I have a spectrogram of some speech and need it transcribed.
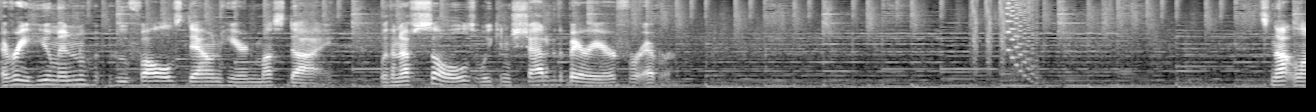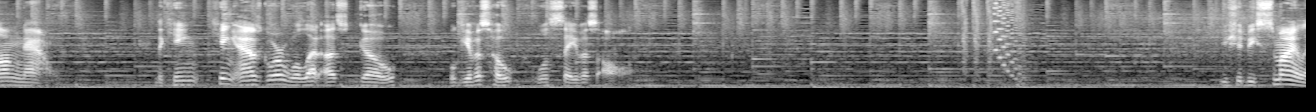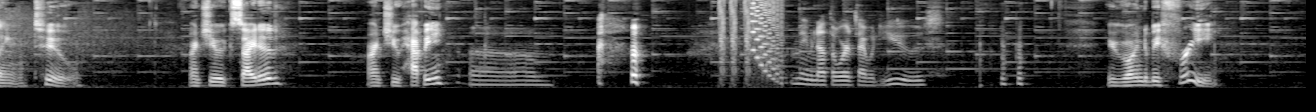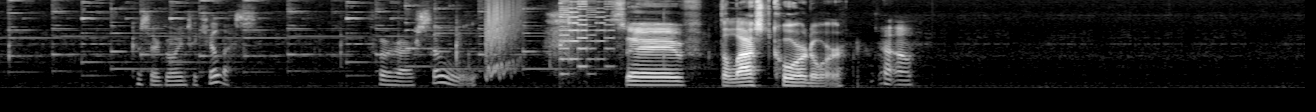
Every human who falls down here must die. With enough souls, we can shatter the barrier forever. It's not long now. The king, King Asgore, will let us go, will give us hope, will save us all. You should be smiling, too. Aren't you excited? Aren't you happy? Um. Maybe not the words I would use. You're going to be free. Because they're going to kill us. For our soul. Save the last corridor. Uh oh.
